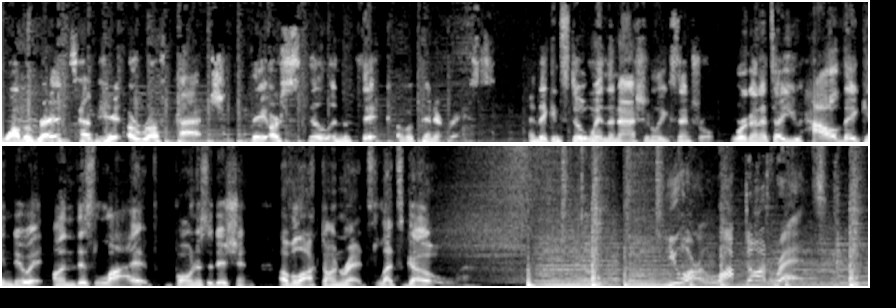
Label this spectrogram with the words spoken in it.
While the Reds have hit a rough patch, they are still in the thick of a pennant race and they can still win the National League Central. We're going to tell you how they can do it on this live bonus edition of Locked On Reds. Let's go. You are Locked On Reds,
